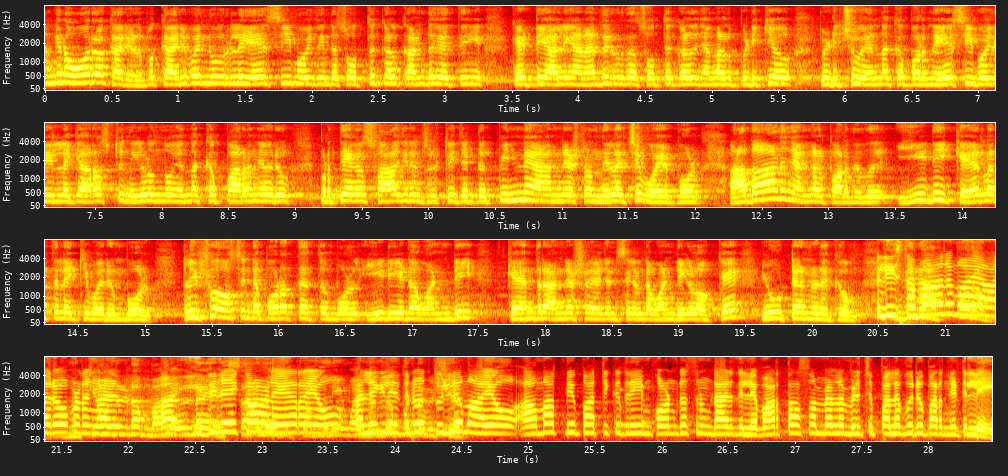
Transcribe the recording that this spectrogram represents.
അങ്ങനെ ഓരോ കാര്യങ്ങൾ. ഇപ്പോൾ കരുവന്നൂരിലെ എ സി മൊയ്തീന്റെ സ്വത്തുക്കൾ കണ്ടുകെത്തി കെട്ടി അല്ലെങ്കിൽ അനധികൃത സ്വത്തുക്കൾ ഞങ്ങൾ പിടിക്കോ പിടിച്ചു എന്നൊക്കെ പറഞ്ഞ് എ സി മൊയ്തീനിലേക്ക് അറസ്റ്റ് നീളുന്നു എന്നൊക്കെ പറഞ്ഞ ഒരു പ്രത്യേക സാഹചര്യം സൃഷ്ടിച്ചിട്ട് പിന്നെ അന്വേഷണം നിലച്ചു പോയപ്പോൾ അതാണ് ഞങ്ങൾ പറഞ്ഞത്. ഇ ഡി കേരളത്തിലേക്ക് വരുമ്പോൾ ക്ലിഫ് ഹൗസിന്റെ പുറത്തെത്തുമ്പോൾ ഇ ഡിയുടെ വണ്ടി കേന്ദ്ര അന്വേഷണ ഏജൻസികളുടെ വണ്ടികളൊക്കെ യു ടേൺ എടുക്കും സമാനമായ ആരോപണങ്ങൾ മുഖ്യമന്ത്രിയുടെ ഇതിനേക്കാൾ ഏറെയോ അല്ലെങ്കിൽ ഇതിനോ തുല്യമായോ ആം ആദ്മി പാർട്ടിക്കെതിരെയും കോൺഗ്രസിന് ഉണ്ടായിരുന്നില്ലേ? വാർത്താ സമ്മേളനം വിളിച്ച് പലവരും പറഞ്ഞിട്ടില്ലേ?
